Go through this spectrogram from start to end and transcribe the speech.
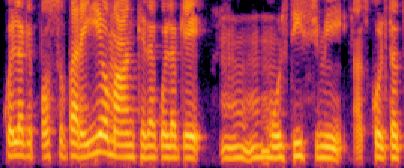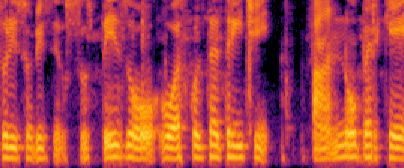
quella che posso fare io, ma anche da quella che m- moltissimi ascoltatori sorriso sospeso o ascoltatrici fanno perché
